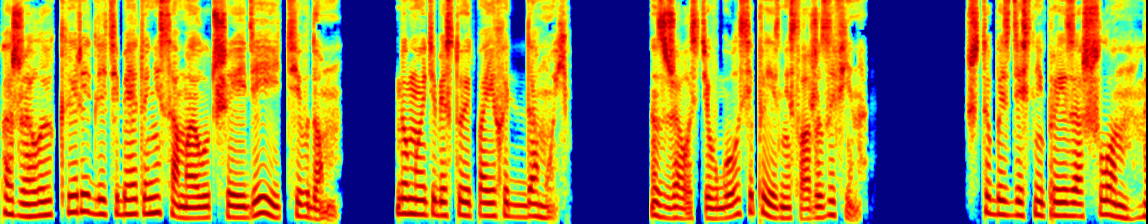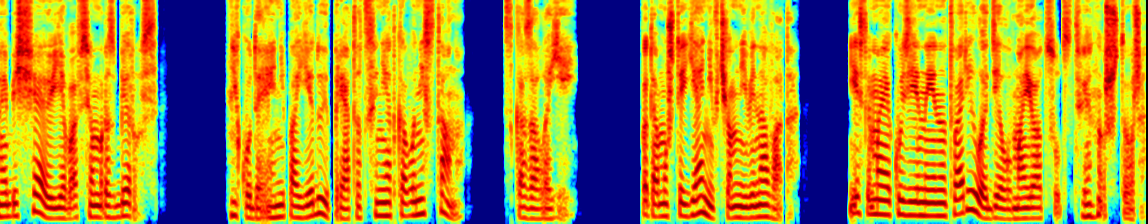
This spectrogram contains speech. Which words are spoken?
«Пожалуй, Кэрри, для тебя это не самая лучшая идея идти в дом. Думаю, тебе стоит поехать домой», — с жалостью в голосе произнесла Жозефина. «Что бы здесь ни произошло, обещаю, я во всем разберусь. Никуда я не поеду и прятаться ни от кого не стану», — сказала ей потому что я ни в чем не виновата. Если моя кузина и натворила дело в моё отсутствие, ну что же.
